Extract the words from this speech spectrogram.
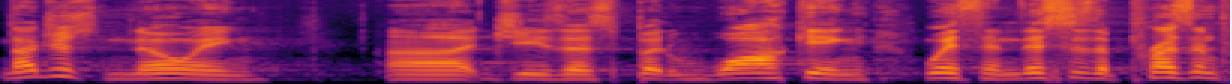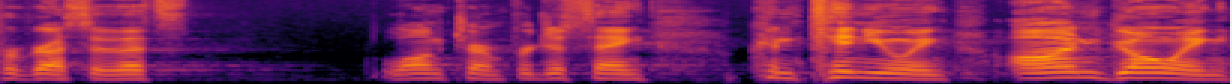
not just knowing uh, Jesus, but walking with him. This is a present progressive. That's long term for just saying continuing, ongoing,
